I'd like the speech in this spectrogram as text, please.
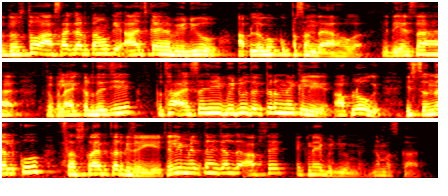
तो दोस्तों, आशा करता हूँ कि आज का यह वीडियो आप लोगों को पसंद आया होगा। यदि ऐसा है तो एक लाइक कर दीजिए तथा ऐसे ही वीडियो देखते रहने के लिए आप लोग इस चैनल को सब्सक्राइब करके जाइए। चलिए, मिलते हैं जल्द आपसे एक नए वीडियो में। नमस्कार।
